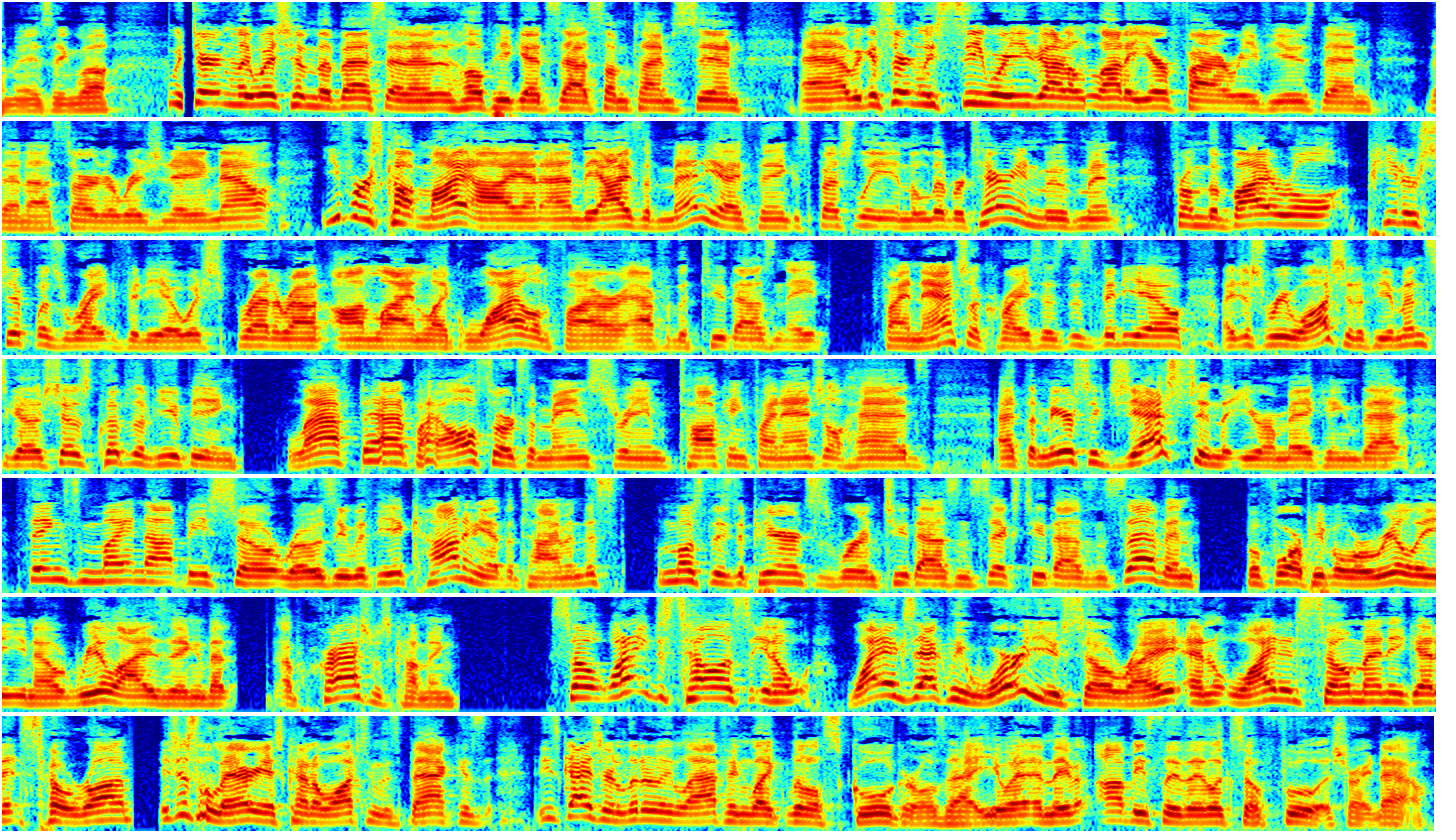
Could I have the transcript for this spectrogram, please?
Amazing. Well, we certainly wish him the best and, and hope he gets out sometime soon. And uh, we can certainly see where you got a lot of your fire reviews then then uh, started originating. Now, you first caught my eye and, and the eyes of many, I think, especially in the libertarian movement, from the viral Peter Schiff was right video, which spread around online like wildfire after the 2008 financial crisis. This video, I just rewatched it a few minutes ago, shows clips of you being laughed at by all sorts of mainstream talking financial heads at the mere suggestion that you were making that things might not be so rosy with the economy at the time. And this, most of these appearances were in 2006, 2007, before people were really, you know, realizing that a crash was coming. So why don't you just tell us, you know, why exactly were you so right, and why did so many get it so wrong? It's just hilarious, kind of watching this back, because these guys are literally laughing like little schoolgirls at you, and they obviously they look so foolish right now.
